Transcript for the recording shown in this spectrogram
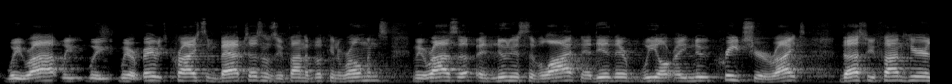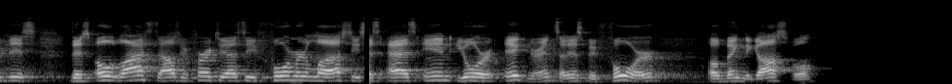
We, rise, we, we, we are buried with Christ in baptism, as we find the book in Romans. We rise up in newness of life. And the idea there, we are a new creature, right? Thus, we find here this this old lifestyle is referred to as the former lust. He says, as in your ignorance, that is before Oh, obeying the gospel.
